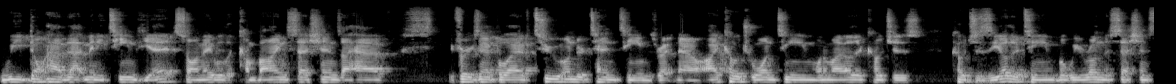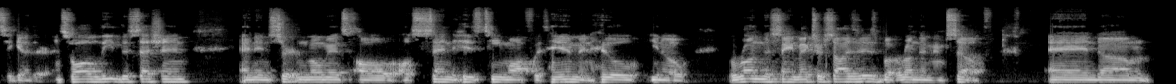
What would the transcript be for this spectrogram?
we don't have that many teams yet, so I'm able to combine sessions. I have, for example, I have two under 10 teams right now. I coach one team, one of my other coaches coaches the other team, but we run the sessions together. And so I'll lead the session, and in certain moments, I'll, I'll send his team off with him, and he'll, you know, run the same exercises, but run them himself. And, um,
